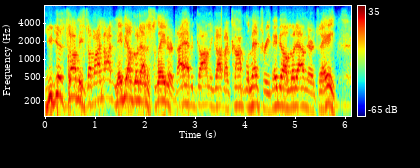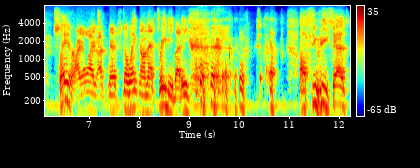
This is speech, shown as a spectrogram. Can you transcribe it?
You just told me something. I'm not, maybe I'll go down to Slater's. I haven't gone and got my complimentary. Maybe I'll go down there and say, "Hey, Slater, I, I, I, we're still waiting on that freebie, buddy." I'll see what he says,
